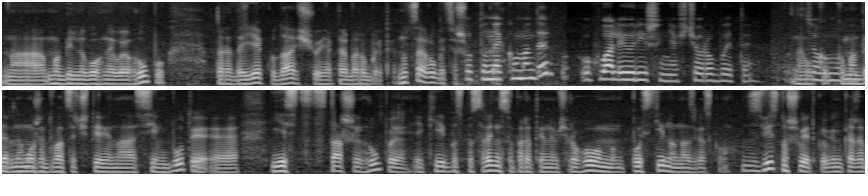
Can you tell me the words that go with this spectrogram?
на мобільну вогневу групу, передає куди, що, як треба робити. Ну це робиться швидко. Тобто не командир ухвалює рішення, що робити. Ну, цьому Командир не може 24 на 7 бути. Е, Є старші групи, які безпосередньо з оперативним черговим постійно на зв'язку. Звісно, швидко. Він каже,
